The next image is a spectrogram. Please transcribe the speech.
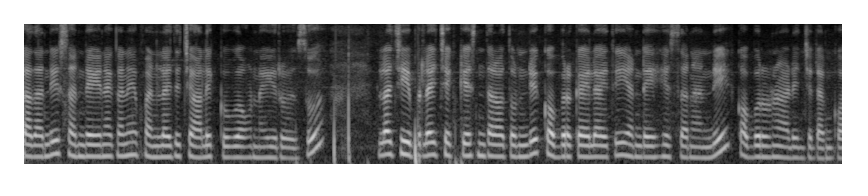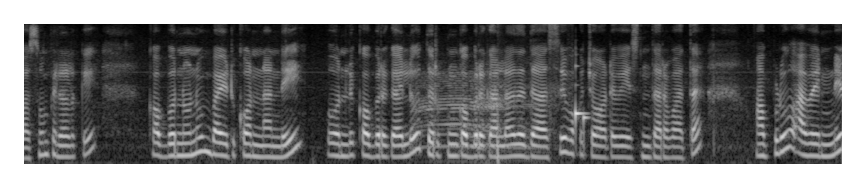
కదండి. సండే అయినా కానీ పనులు అయితే చాలా ఎక్కువగా ఉన్నాయి ఈరోజు ఇలా చీపులు అయితే చెక్ చేసిన తర్వాత ఉండి కొబ్బరికాయలు అయితే ఎండ వేసేసానండి. కొబ్బరి నూనె ఆడించడం కోసం పిల్లలకి కొబ్బరి నూనె బయట కొనండి. ఓన్లీ కొబ్బరికాయలు తెరుకుని కొబ్బరికాయలు దాసి ఒక చోట వేసిన తర్వాత అప్పుడు అవన్నీ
